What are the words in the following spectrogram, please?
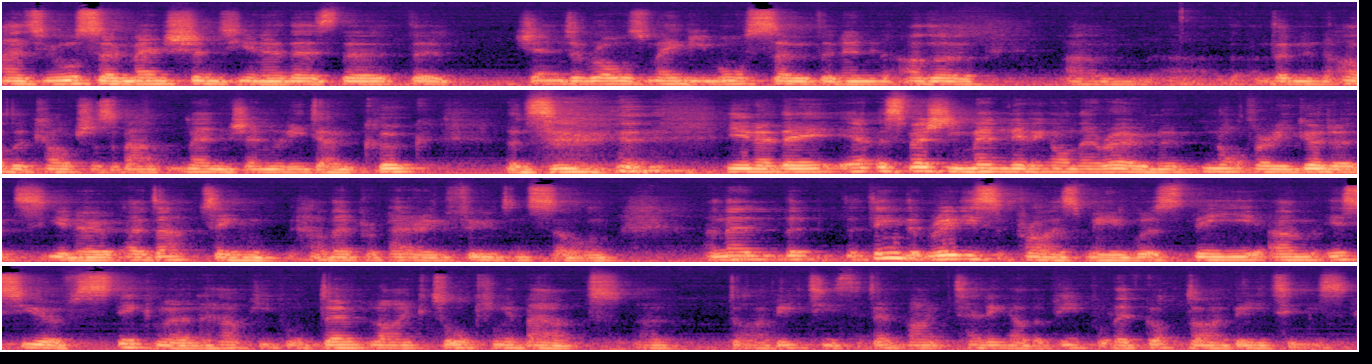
as you also mentioned, you know, there's the, the gender roles maybe more so than in other um, uh, than in other cultures about men generally don't cook. And so, you know, they, especially men living on their own, are not very good at, you know, adapting how they're preparing food and so on. And then the, the thing that really surprised me was the um, issue of stigma and how people don't like talking about uh, diabetes. They don't like telling other people they've got diabetes.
